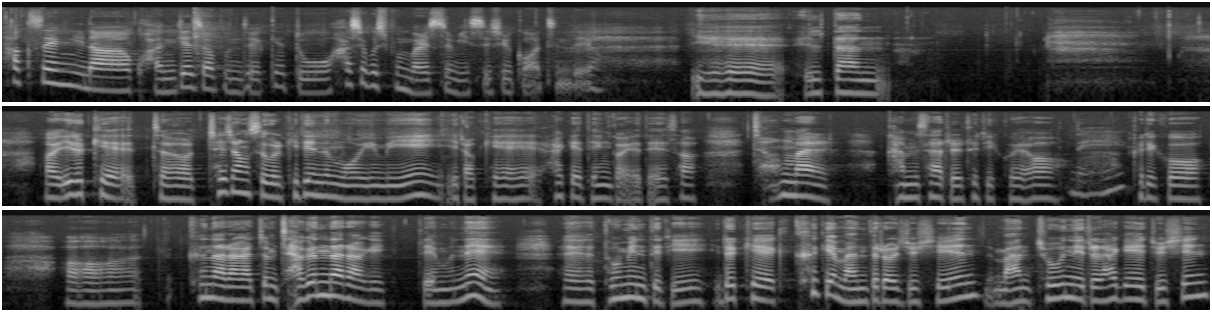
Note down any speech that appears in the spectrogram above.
학생이나 관계자분들께도 하시고 싶은 말씀이 있으실 것 같은데요. 예, 일단 어, 이렇게 저 최정숙을 기리는 모임이 이렇게 하게 된 거에 대해서 정말 감사를 드리고요. 네. 그리고 어, 그 나라가 좀 작은 나라이기 때문에 에, 도민들이 이렇게 크게 만들어 주신 만 좋은 일을 하게 해 주신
